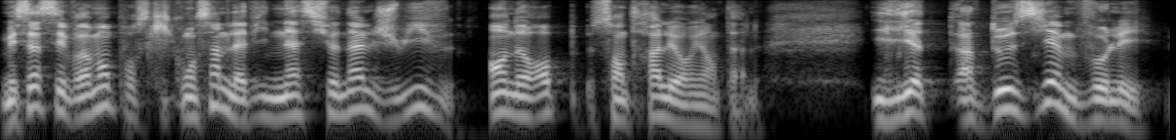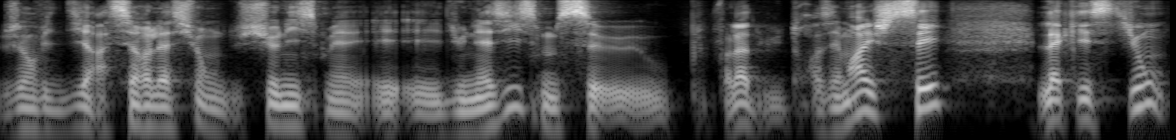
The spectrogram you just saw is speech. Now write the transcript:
Mais ça, c'est vraiment pour ce qui concerne la vie nationale juive en Europe centrale et orientale. Il y a un deuxième volet, j'ai envie de dire, à ces relations du sionisme et, et, et du nazisme, voilà, du Troisième Reich, c'est la question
